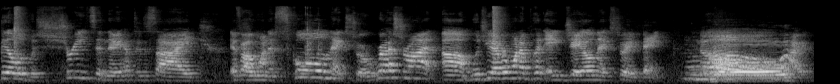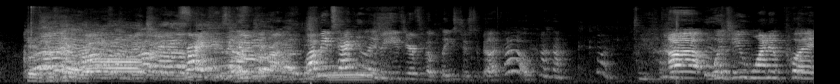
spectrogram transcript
filled with streets and they have to decide if I want a school next to a restaurant. Um, would you ever want to put a jail next to a bank? No. Why? Cause you get robbed. Right, because it would be right. Well, I mean, technically, it'd be easier for the police just to be like, oh, come on. Uh, would you want to put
